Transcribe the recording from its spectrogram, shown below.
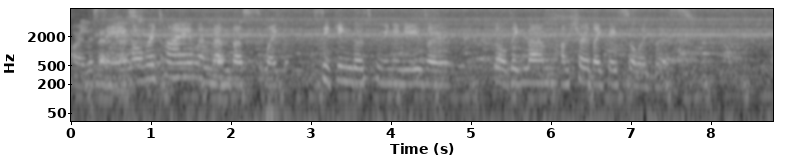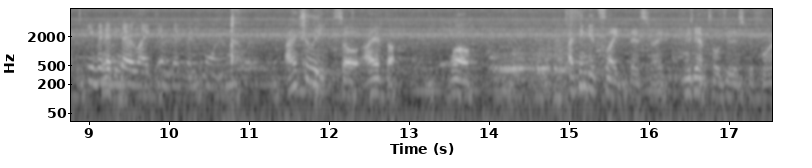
are the Manifest. same over time, and then thus like seeking those communities or building them. I'm sure like they still exist, even Maybe. if they're like in different forms. I actually, so I have thought, well, I think it's like this, right? Maybe I've told you this before.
